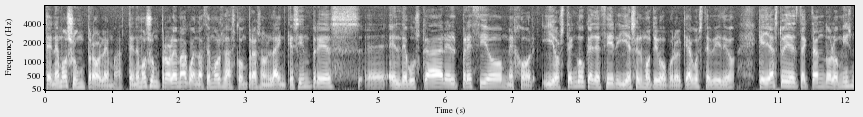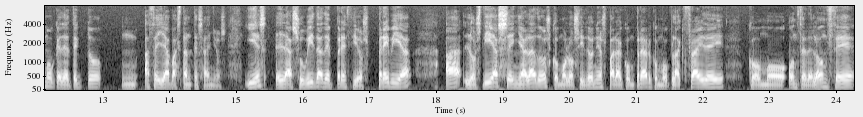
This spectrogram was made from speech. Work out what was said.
tenemos un problema. Tenemos un problema cuando hacemos las compras online, que siempre es eh, el de buscar el precio mejor. Y os tengo que decir, y es el motivo por el que hago este vídeo, que ya estoy detectando lo mismo que detecto mm, hace ya bastantes años. Y es la subida de precios previa a los días señalados como los idóneos para comprar, como Black Friday, como 11 del 11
